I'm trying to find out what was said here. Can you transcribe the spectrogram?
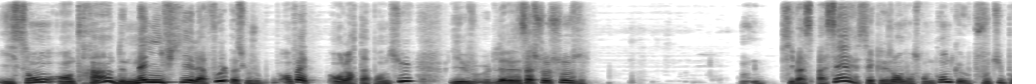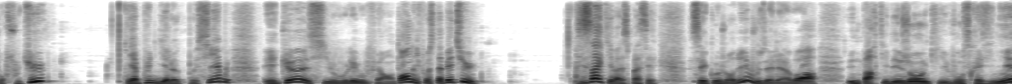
Ils sont en train de magnifier la foule, parce que, en fait, en leur tapant dessus, la, seule chose qui va se passer, c'est que les gens vont se rendre compte que foutu pour foutu, il n'y a plus de dialogue possible, et que si vous voulez vous faire entendre, il faut se taper dessus. C'est ça qui va se passer. C'est qu'aujourd'hui, vous allez avoir une partie des gens qui vont se résigner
